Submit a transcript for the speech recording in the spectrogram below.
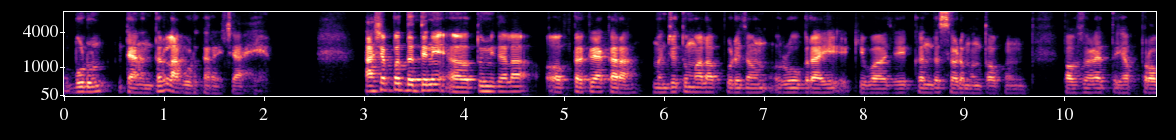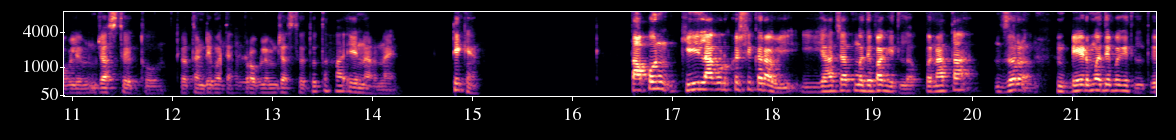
बुडून त्यानंतर लागवड करायची आहे. अशा पद्धतीने तुम्ही त्याला प्रक्रिया करा. म्हणजे तुम्हाला पुढे जाऊन रोगराई किंवा जे कंद सड म्हणतो आपण पावसाळ्यात ह्या प्रॉब्लेम जास्त येतो किंवा थंडीमध्ये हा प्रॉब्लेम जास्त येतो तर हा येणार नाही. ठीक आहे? तर आपण केळी लागवड कशी करावी ह्याच्यात मध्ये बघितलं. पण आता जर बेडमध्ये बघितलं तर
